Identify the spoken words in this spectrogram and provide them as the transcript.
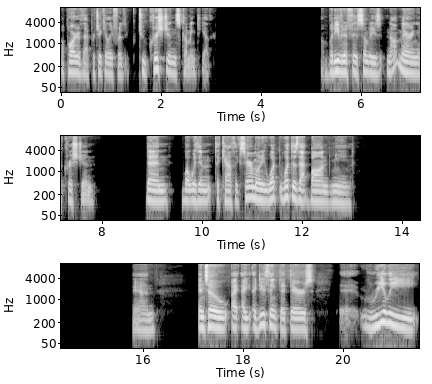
a part of that particularly for two christians coming together but even if somebody's not marrying a christian then but within the catholic ceremony what what does that bond mean and and so I, I, I do think that there's uh, really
